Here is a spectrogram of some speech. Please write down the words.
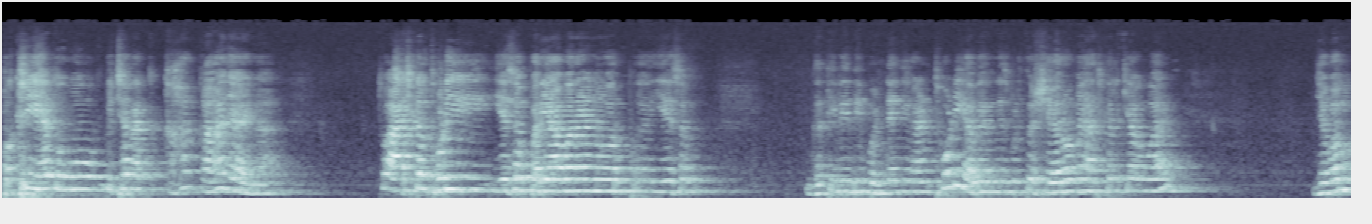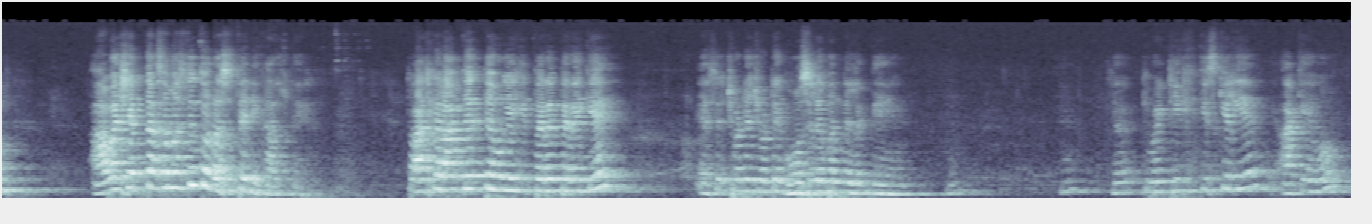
पक्षी है तो वो बेचारा कहाँ कहाँ जाएगा? तो आजकल थोड़ी ये सब पर्यावरण और ये सब गतिविधि बढ़ने के कारण थोड़ी अवेयरनेस बढ़ती तो शहरों में आजकल क्या हुआ है? जब हम आवश्यकता समझते तो रास्ते निकालते हैं। तो आजकल आप देखते होंगे कि तरह तरह के ऐसे छोटे छोटे घोंसले बनने लग गए हैं। कि भाई ठीक किसके लिए? आके वो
